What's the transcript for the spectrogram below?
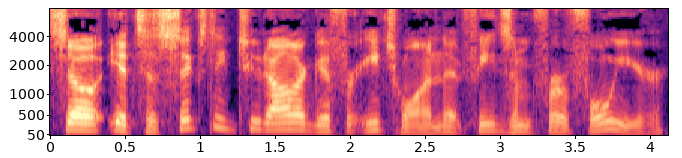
So it's a $62 gift for each one that feeds them for a full year.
